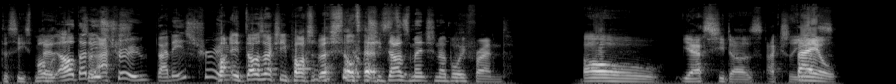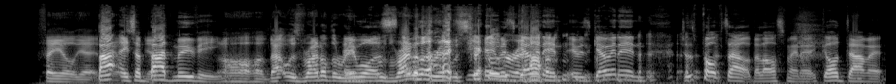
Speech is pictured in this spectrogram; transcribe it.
deceased mother. oh, that is So actu- true. That is true. It does actually pass the Bechdel test. she does mention her boyfriend. Oh, yes, she does. Actually, Fail. yes. Fail. Yeah. it does, It's a yeah. bad movie. Oh, that was right on the rim. It was. right it on the rim. It was, was yeah, it was going in. It was going in. Just popped out at the last minute. God damn it.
